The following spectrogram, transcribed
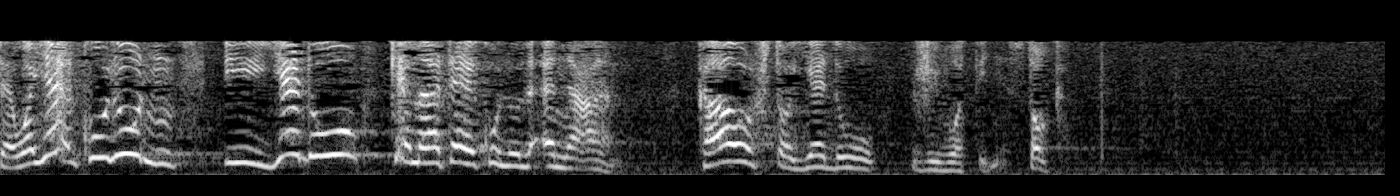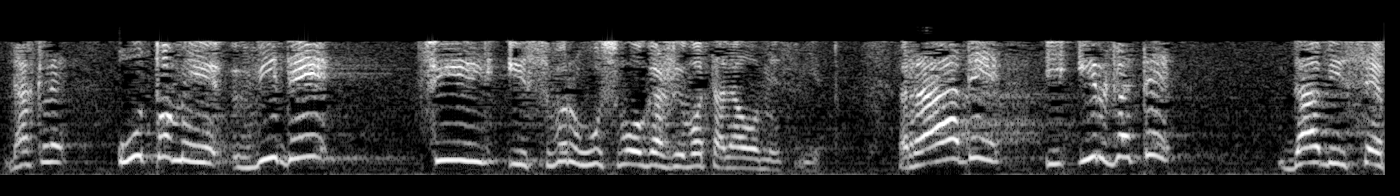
se ويأكلون i jedu كما تأكل الأنعام kao što jedu životinje stoka dakle u tome vide cilj i svrhu svoga života na ovom svijetu rade i irgate da bi se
